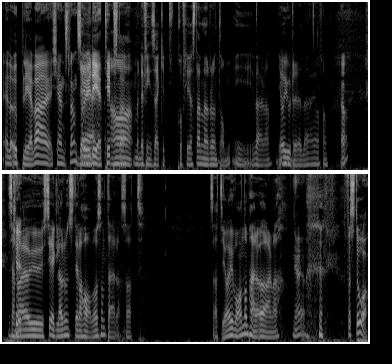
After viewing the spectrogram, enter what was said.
eller uppleva känslan så är ju det ett tips där. Ja men det finns säkert på fler ställen runt om i världen Jag Mm. gjorde det där i alla fall Ja. Sen Kul. har jag ju seglat runt Stilla havet och sånt där så att Så att jag är ju van de här öarna Ja, ja. Förstår,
